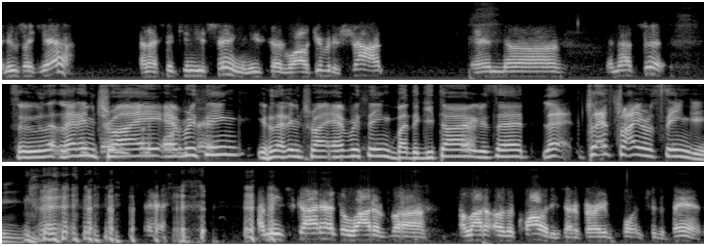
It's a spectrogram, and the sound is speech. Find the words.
And he was like, "Yeah." And I said, "Can you sing?" And he said, "Well, I'll give it a shot." And uh, and that's it. So you let, let him try for the fun of it. everything. You let him try everything, but the guitar. Yeah. You said, Let, "Let's try your singing." I mean, Scott has a lot of uh, a lot of other qualities that are very important to the band.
